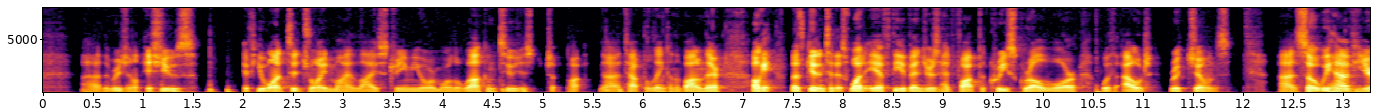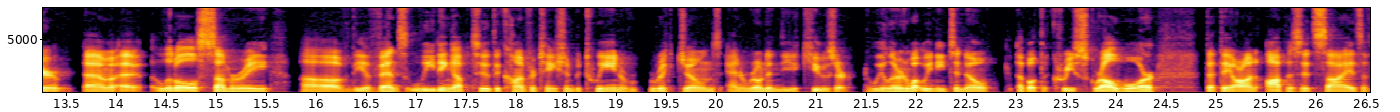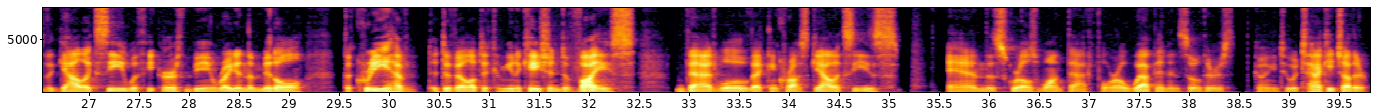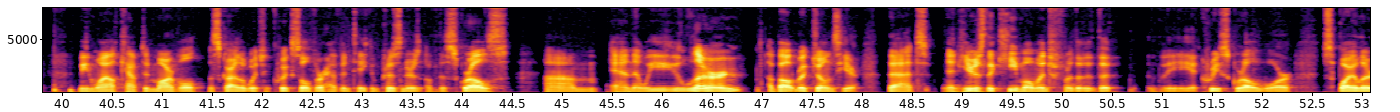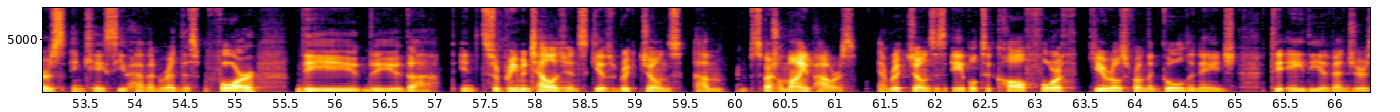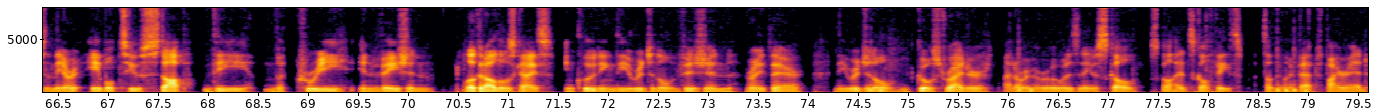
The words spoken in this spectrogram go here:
uh, the original issues. If you want to join my live stream, you are more than welcome to. Just uh, tap the link on the bottom there. Okay, let's get into this. What if the Avengers had fought the Kree Skrull War without Rick Jones? Uh, so we have here um, a little summary of the events leading up to the confrontation between Rick Jones and Ronan the Accuser. We learn what we need to know about the Kree Skrull War, that they are on opposite sides of the galaxy, with the Earth being right in the middle the Kree have developed a communication device that will that can cross galaxies, and the Skrulls want that for a weapon, and so there's going to attack each other. Meanwhile, Captain Marvel, the Scarlet Witch, and Quicksilver have been taken prisoners of the Skrulls. Um, and then we learn about Rick Jones here. That and here's the key moment for the the the Kree Skrull War. Spoilers in case you haven't read this before. The the the in, Supreme Intelligence gives Rick Jones um, special mind powers, and Rick Jones is able to call forth heroes from the Golden Age to aid the Avengers, and they are able to stop the the Kree invasion. Look at all those guys, including the original Vision right there, the original Ghost Rider. I don't remember what his name is. Skull, Skullhead, Skullface, something like that. Firehead.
